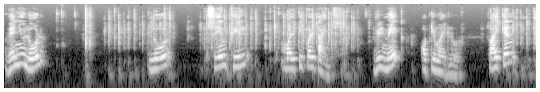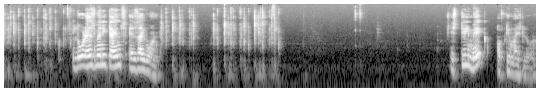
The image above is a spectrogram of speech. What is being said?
when you load load same field multiple times will make optimized load. So I can load as many times as I want. Still make optimized load.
